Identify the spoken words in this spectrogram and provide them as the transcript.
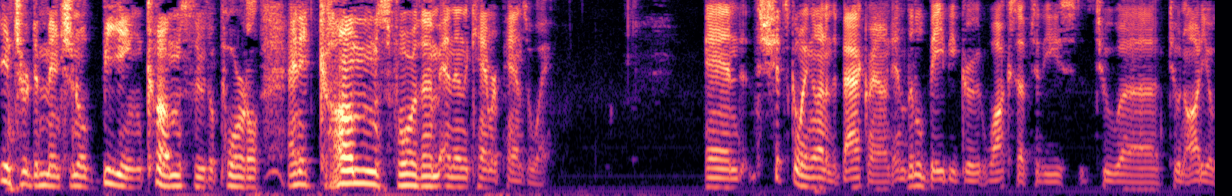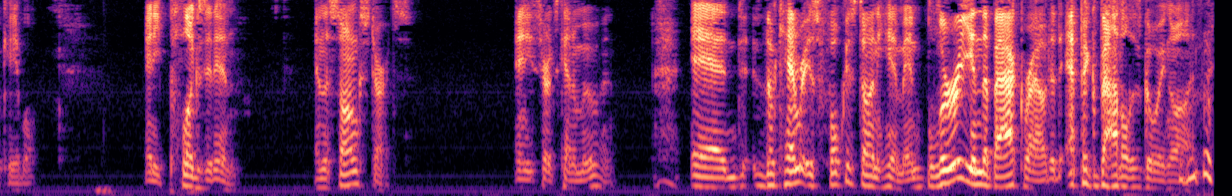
interdimensional being comes through the portal and it comes for them. And then the camera pans away. And shit's going on in the background. And little baby Groot walks up to these, to, uh, to an audio cable and he plugs it in and the song starts and he starts kind of moving and the camera is focused on him and blurry in the background an epic battle is going on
